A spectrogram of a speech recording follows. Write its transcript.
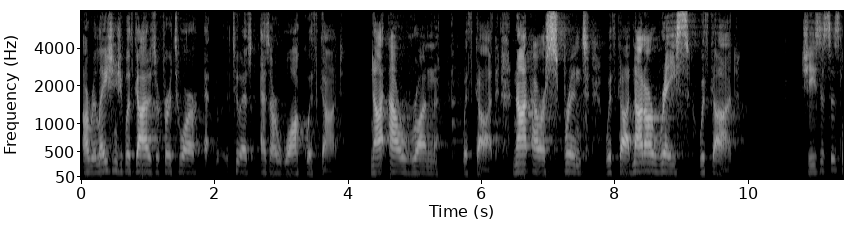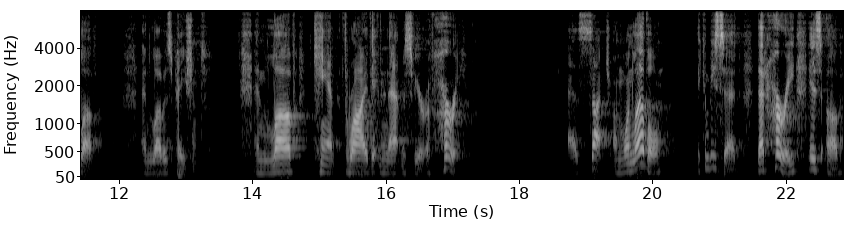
Our relationship with God is referred to, our, to as, as our walk with God, not our run with God, not our sprint with God, not our race with God. Jesus is love, and love is patient. And love can't thrive in an atmosphere of hurry. As such, on one level, it can be said that hurry is of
